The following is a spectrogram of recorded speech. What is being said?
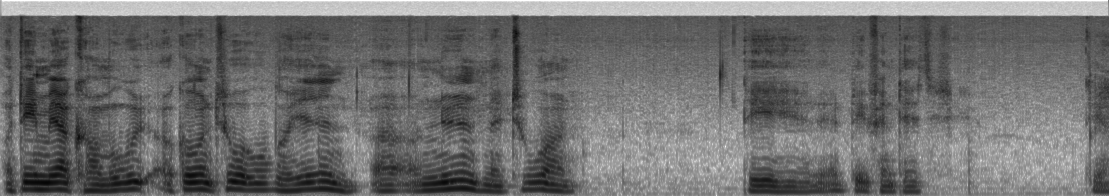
og det med at komme ud og gå en tur ud på heden og, og nyde naturen, det, det er fantastisk. Det er.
